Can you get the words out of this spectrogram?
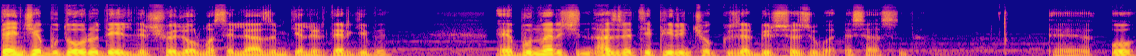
Bence bu doğru değildir. Şöyle olması lazım gelir der gibi. E, bunlar için Hazreti Pir'in çok güzel bir sözü var esasında. E, o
